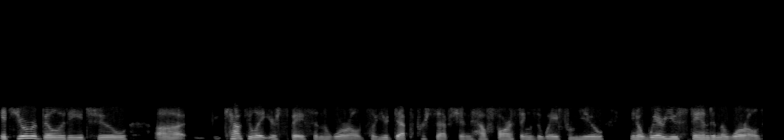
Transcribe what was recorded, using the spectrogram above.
it's your ability to uh, calculate your space in the world. So your depth perception, how far things away from you, you know, where you stand in the world,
